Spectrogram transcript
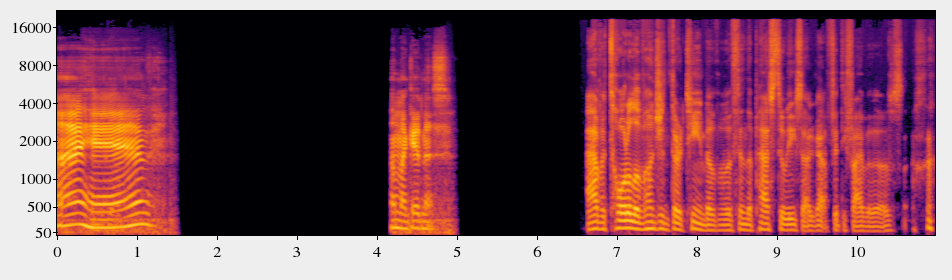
I have. Oh my goodness. i have a total of 113 but within the past two weeks i got 55 of those it's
